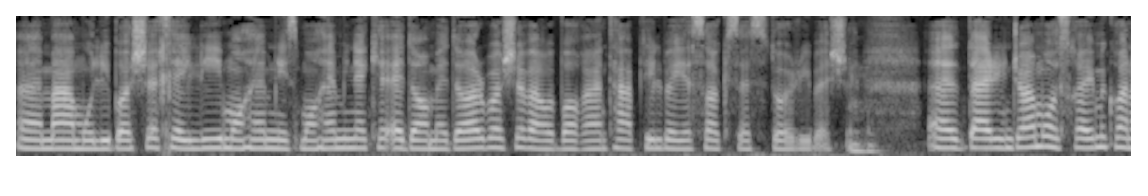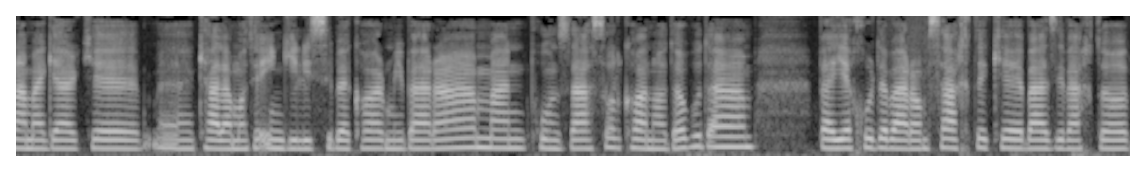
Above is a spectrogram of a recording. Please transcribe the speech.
معمولی باشه خیلی مهم نیست. مهم اینه که ادامه دار باشه و واقعا تبدیل به یه success story بشه. در اینجا هم عذرخواهی می‌کنم اگر که کلمات انگلیسی به کار می‌برم. من 15 سال کانادا بودم. و یه خورده برام سخته که بعضی وقتا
